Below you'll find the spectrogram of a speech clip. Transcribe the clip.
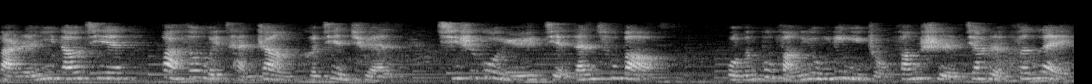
把人一刀切划分为残障和健全，其实过于简单粗暴。我们不妨用另一种方式将人分类。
